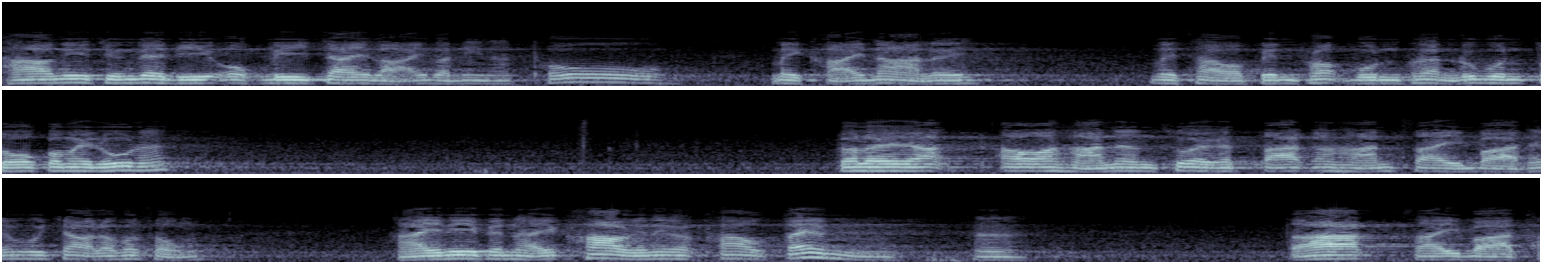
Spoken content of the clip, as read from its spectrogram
คราวนี้จึงได้ดีอกดีใจหลายแบบนี้นะโธ่ไม่ขายหน้าเลย ไม่ทราบว่าเป็นเพราะบุญเพื่อนหรือบุญโตก็ไม่รู้นะ ก็เลยเอาอาหารนั้นช่วยกันตากอาหารใส่บาตรให้พระเจ้าแล้วพระสงฆ์ไหนี่เป็นไหข้าวอย่างนี้ก็ข้าวเต็มตา กใส่บาตรถ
